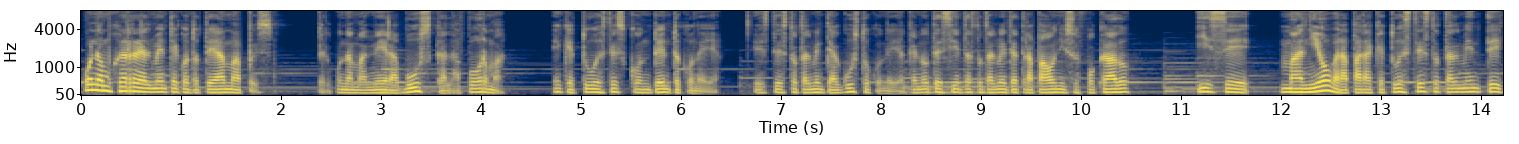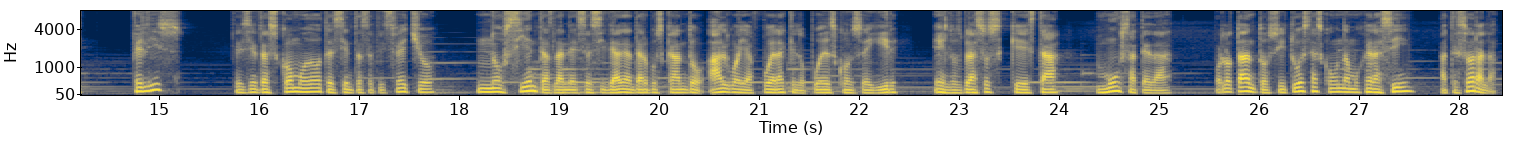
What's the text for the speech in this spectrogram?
Una mujer realmente cuando te ama, pues, de alguna manera busca la forma en que tú estés contento con ella. Estés totalmente a gusto con ella. Que no te sientas totalmente atrapado ni sofocado. Y se maniobra para que tú estés totalmente feliz, te sientas cómodo, te sientas satisfecho, no sientas la necesidad de andar buscando algo allá afuera que lo puedes conseguir en los brazos que esta musa te da. Por lo tanto, si tú estás con una mujer así, atesórala.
